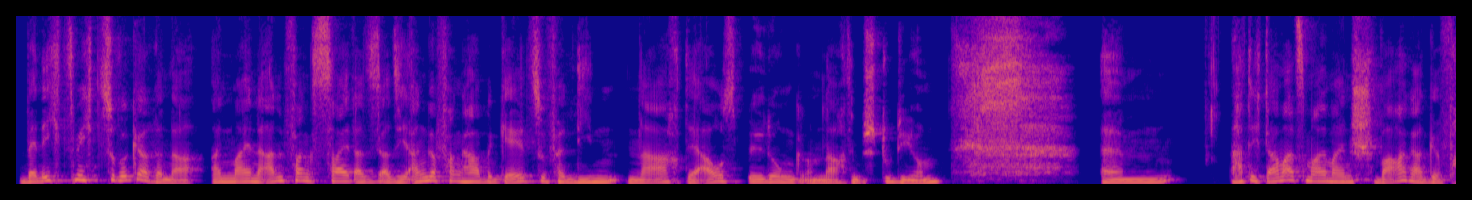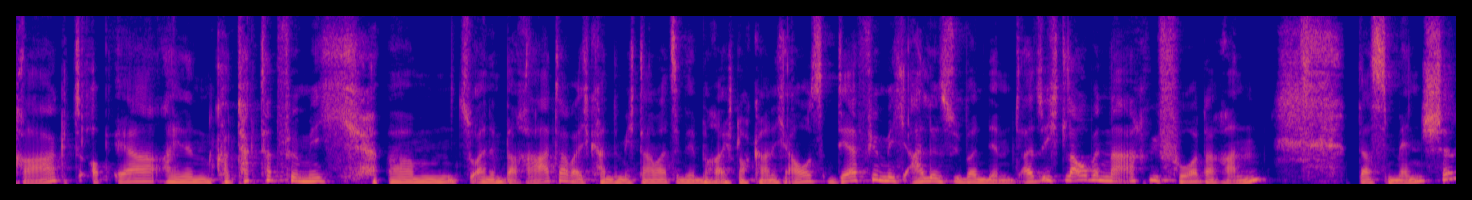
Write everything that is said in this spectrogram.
Wenn ich mich zurückerinnere an meine Anfangszeit, als ich, als ich angefangen habe, Geld zu verdienen nach der Ausbildung und nach dem Studium, ähm, hatte ich damals mal meinen Schwager gefragt, ob er einen Kontakt hat für mich ähm, zu einem Berater, weil ich kannte mich damals in dem Bereich noch gar nicht aus, der für mich alles übernimmt. Also ich glaube nach wie vor daran, dass Menschen,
